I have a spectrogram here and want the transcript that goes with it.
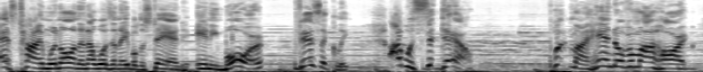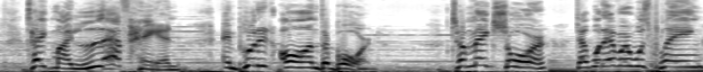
as time went on and I wasn't able to stand anymore physically, I would sit down, put my hand over my heart, take my left hand, and put it on the board to make sure that whatever was playing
